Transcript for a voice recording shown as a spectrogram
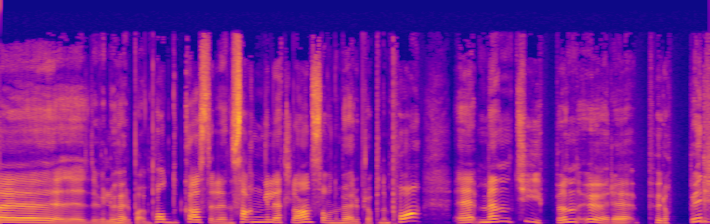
eh, vil du høre på en podkast eller en sang eller et eller annet, sovne med øreproppene på. Eh, men typen ørepropper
